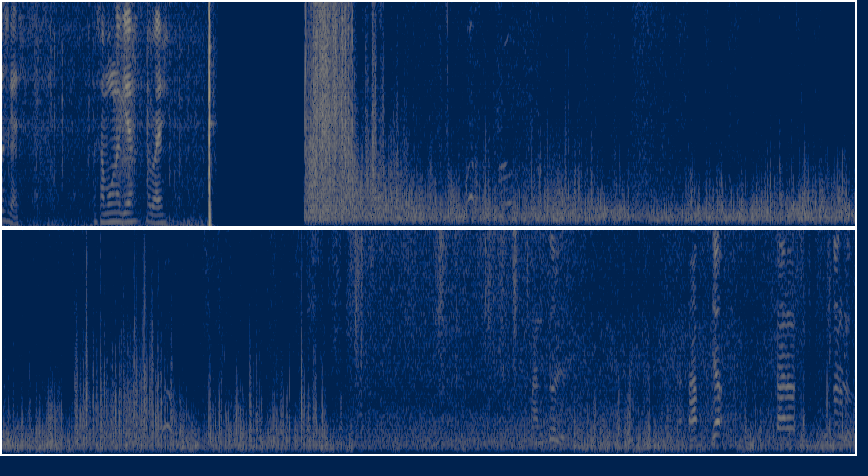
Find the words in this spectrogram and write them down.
putus guys. Kita sambung lagi ya. Bye bye mantul. Mantap yuk. Kita putar dulu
